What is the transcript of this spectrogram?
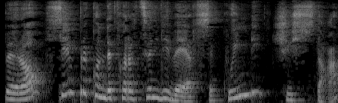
però sempre con decorazioni diverse quindi ci sta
